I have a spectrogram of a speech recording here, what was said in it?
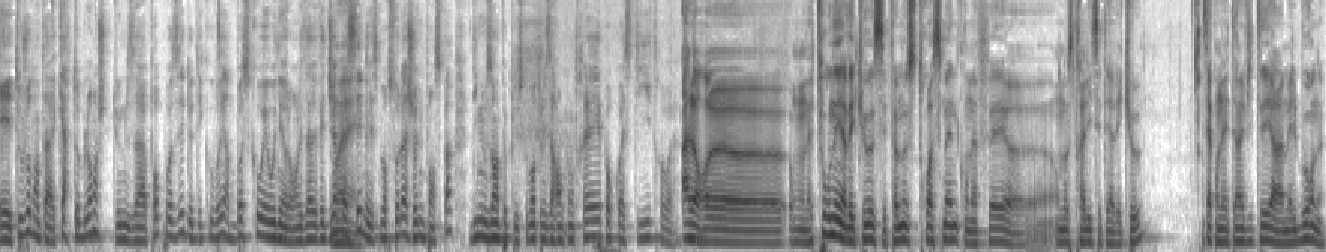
et toujours dans ta carte blanche, tu nous as proposé de découvrir Bosco et One. Alors on les avait déjà passés, mais ce morceau-là, je ne pense pas. Dis-nous-en un peu plus. Comment tu les as rencontrés? Pourquoi ce titre? Voilà. Alors, euh, on a tourné avec eux ces fameuses trois semaines qu'on a fait euh, en Australie. C'était avec eux. C'est-à-dire qu'on a été invité à Melbourne.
